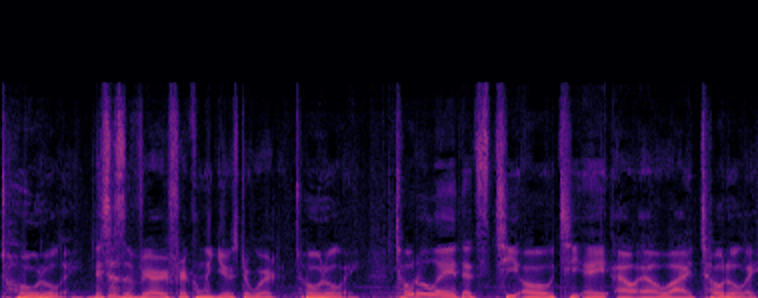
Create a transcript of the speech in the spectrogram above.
totally。This is a very frequently used word. Totally. Totally. That's T O T A L L Y. Totally.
